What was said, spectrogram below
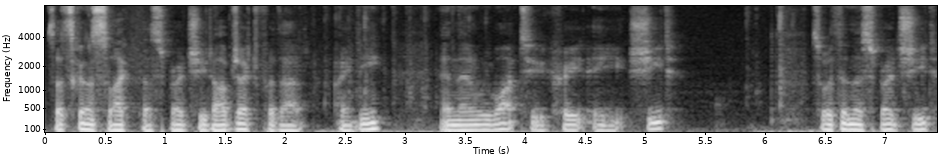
So that's going to select the spreadsheet object for that ID. And then we want to create a sheet. So within the spreadsheet,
